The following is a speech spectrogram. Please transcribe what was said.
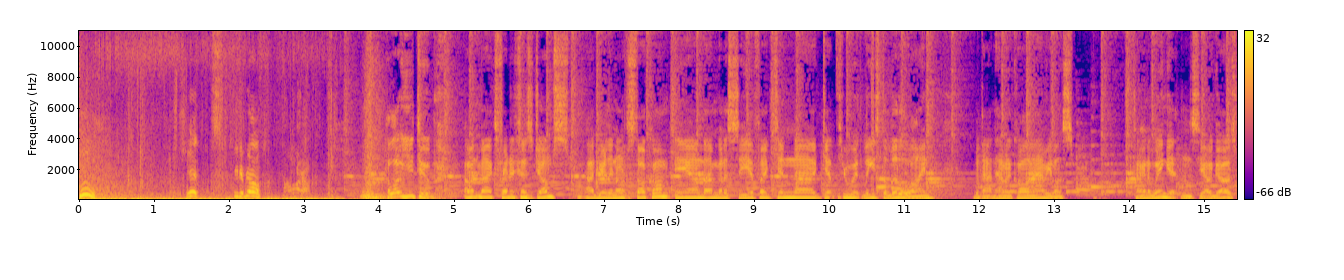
Whew. Shit, Peter Bro. Hello YouTube. I'm at Max Fredriksson's Jumps out here in the north of Stockholm, and I'm gonna see if I can uh, get through at least a little line without having to call an ambulance. I'm gonna wing it and see how it goes.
